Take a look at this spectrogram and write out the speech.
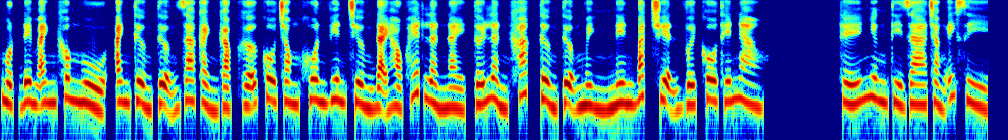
một đêm anh không ngủ, anh tưởng tượng ra cảnh gặp gỡ cô trong khuôn viên trường đại học hết lần này tới lần khác tưởng tượng mình nên bắt chuyện với cô thế nào. Thế nhưng thì ra chẳng ích gì,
